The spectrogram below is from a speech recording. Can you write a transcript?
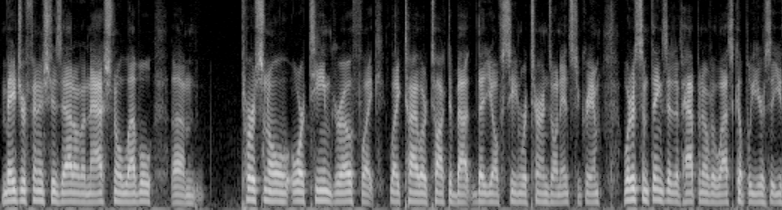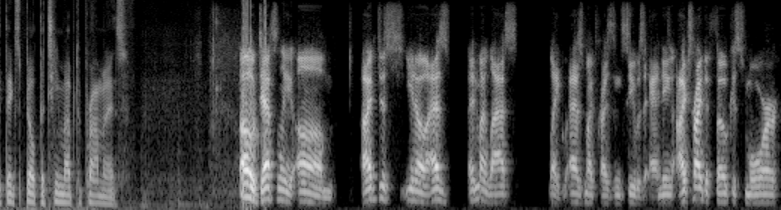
major finishes out on a national level, um, personal or team growth like like Tyler talked about that y'all have seen returns on Instagram. What are some things that have happened over the last couple years that you think's built the team up to prominence? Oh, definitely. Um I've just, you know, as in my last like as my presidency was ending, I tried to focus more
